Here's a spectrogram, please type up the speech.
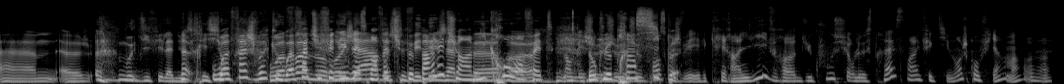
euh, euh, modifier la nutrition. Wafa, je vois que Wafa Wafa, tu fais des gestes, mais en fait, tu peux parler, tu as un peur, micro, en fait. Non, mais Donc, je- le je- Je principe- pense que je vais écrire un livre, du coup, sur le stress. hein, effectivement, je confirme. hein.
